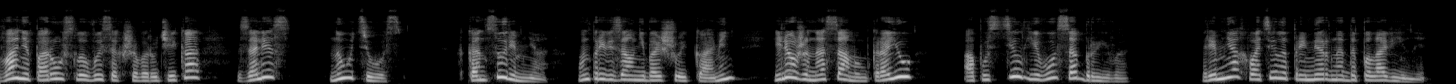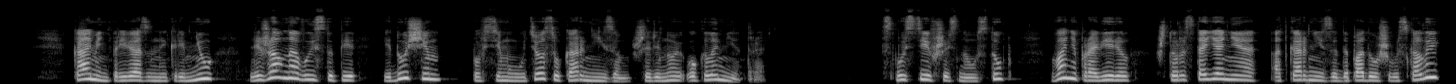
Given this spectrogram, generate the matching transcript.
Ваня по руслу высохшего ручейка залез на утес. К концу ремня он привязал небольшой камень и, лежа на самом краю, опустил его с обрыва. Ремня хватило примерно до половины. Камень, привязанный к ремню, лежал на выступе, идущем по всему утесу карнизом шириной около метра. Спустившись на уступ, Ваня проверил, что расстояние от карниза до подошвы скалы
